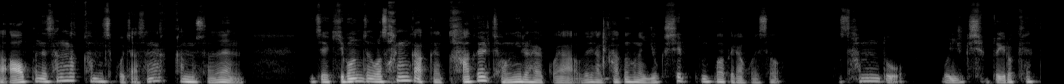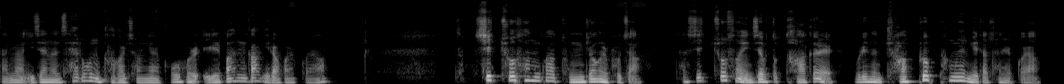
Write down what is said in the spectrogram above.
자, 아홉 번째 삼각함수 보자. 삼각함수는 이제 기본적으로 삼각, 그냥 각을 정의를 할 거야. 우리가 각은 그냥 60분법이라고 해서 3도, 뭐 60도 뭐 이렇게 했다면 이제는 새로운 각을 정의할 거고 그걸 일반각이라고 할 거야. 자, 시초선과 동경을 보자. 자, 시초선 이제부터 각을 우리는 좌표 평면 위에다 살릴 거야.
